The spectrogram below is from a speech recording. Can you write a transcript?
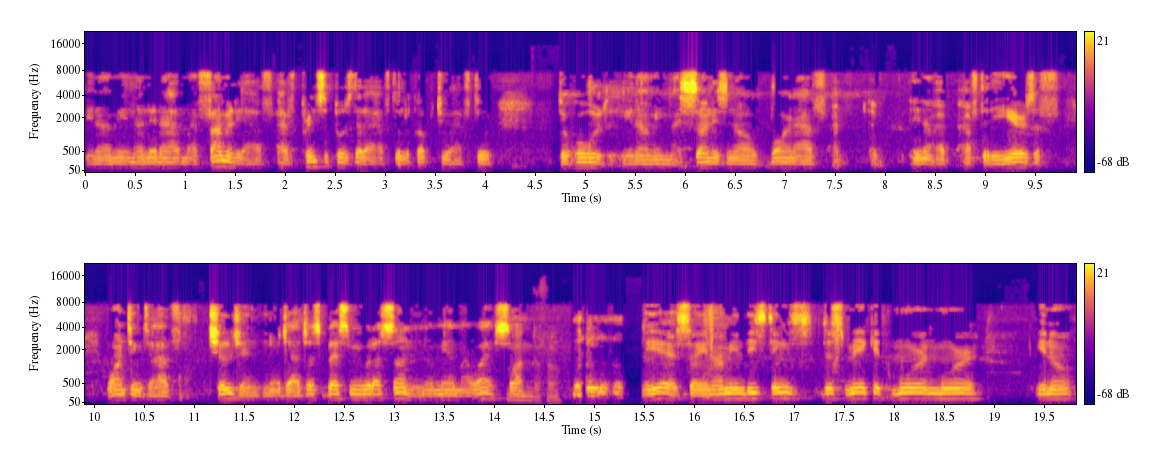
You know what I mean? And then I have my family. I have I have principles that I have to look up to. I have to to hold. You know what I mean? My son is now born. I have, I, I, you know after the years of wanting to have children, you know, God just blessed me with a son. You know, me and my wife. So, Wonderful. Yeah. So you know, I mean, these things just make it more and more you know,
